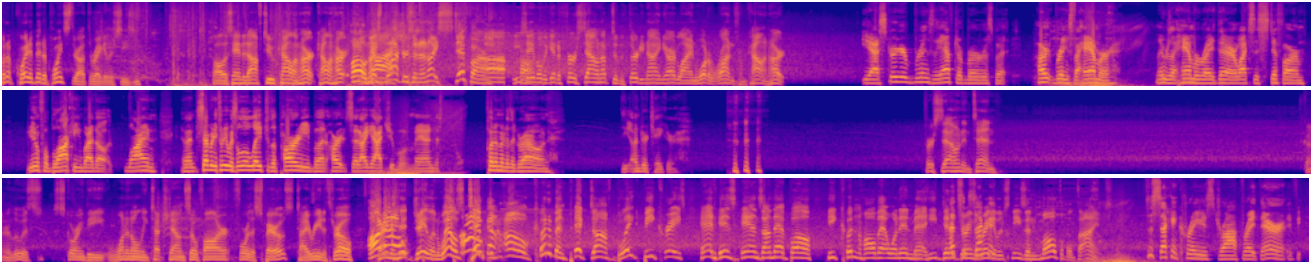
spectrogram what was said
put up quite a bit of points throughout the regular season. Ball is handed off to Colin Hart. Colin Hart, Oh, nice gosh. blockers and a nice stiff arm. Oh. He's able to get a first down up to the 39 yard line. What a run from Colin Hart. Yeah, Streeter brings the afterburners, but Hart brings the hammer. There was a hammer right there. Watch this stiff arm. Beautiful blocking by the line. And then 73 was a little late to the party, but Hart said, I got you, but man, just put him into the ground. The Undertaker. First down and 10. Gunnar Lewis scoring the one and only touchdown so far for the Sparrows. Tyree to throw. Oh, trying no! to hit Jalen Wells. Oh, tipped and oh, could have been picked off. Blake B. Craze had his hands on that ball. He couldn't haul that one in, Matt. He did That's it during the regular season multiple times. The second craze drop right there. If you...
